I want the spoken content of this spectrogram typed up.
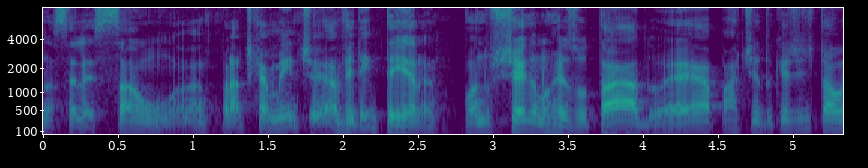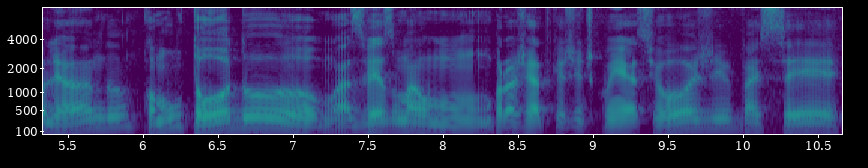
na, seleção ah, praticamente a vida inteira. Quando chega no resultado, é a partir do que a gente está olhando como um todo. Às vezes, uma, um projeto que a gente conhece hoje vai ser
